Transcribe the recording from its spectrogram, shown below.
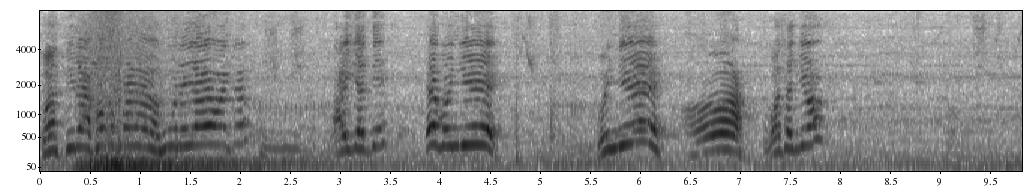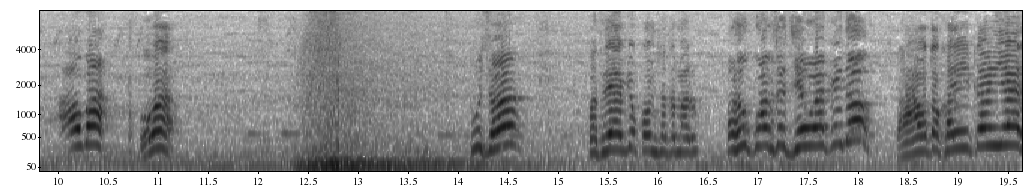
શાંતિ રાખો કે પણ હું નહીં આવ્યો હોય કે? આવી જતી એ ગુંજી! ગુંજી! થઈ ગયો? આવો બા. હોવા. હું છે? પથરી આવજો કોમ છે તમારું. પણ હું કોમ છે જે હોય કહી દો. આવો તો ખરી કણ યાર.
